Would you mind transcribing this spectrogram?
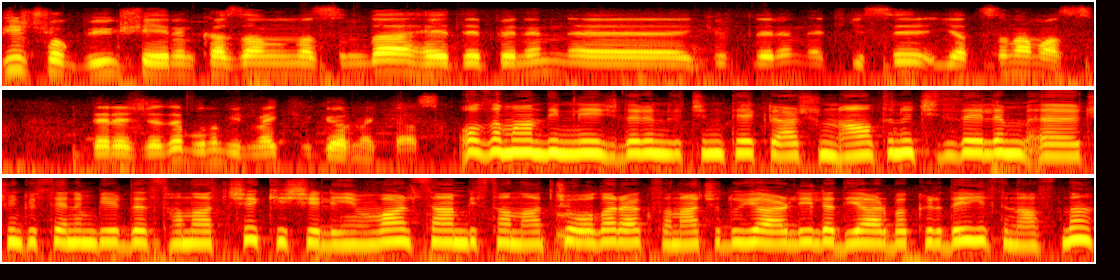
birçok büyük şehrin kazanılmasında HDP'nin e, Kürtlerin etkisi yatsınamaz derecede bunu bilmek, görmek lazım. O zaman dinleyicilerimiz için tekrar şunun altını çizelim. E, çünkü senin bir de sanatçı kişiliğin var. Sen bir sanatçı olarak sanatçı duyarlılığıyla Diyarbakır değilsin aslında.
